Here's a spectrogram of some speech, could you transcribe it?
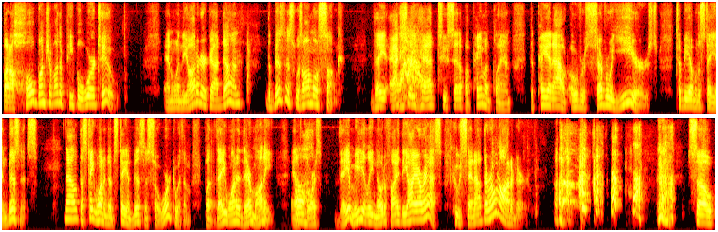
but a whole bunch of other people were too. And when the auditor got done, the business was almost sunk. They actually wow. had to set up a payment plan to pay it out over several years to be able to stay in business. Now, the state wanted them to stay in business, so worked with them, but they wanted their money. And oh. of course, they immediately notified the IRS, who sent out their own auditor. so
